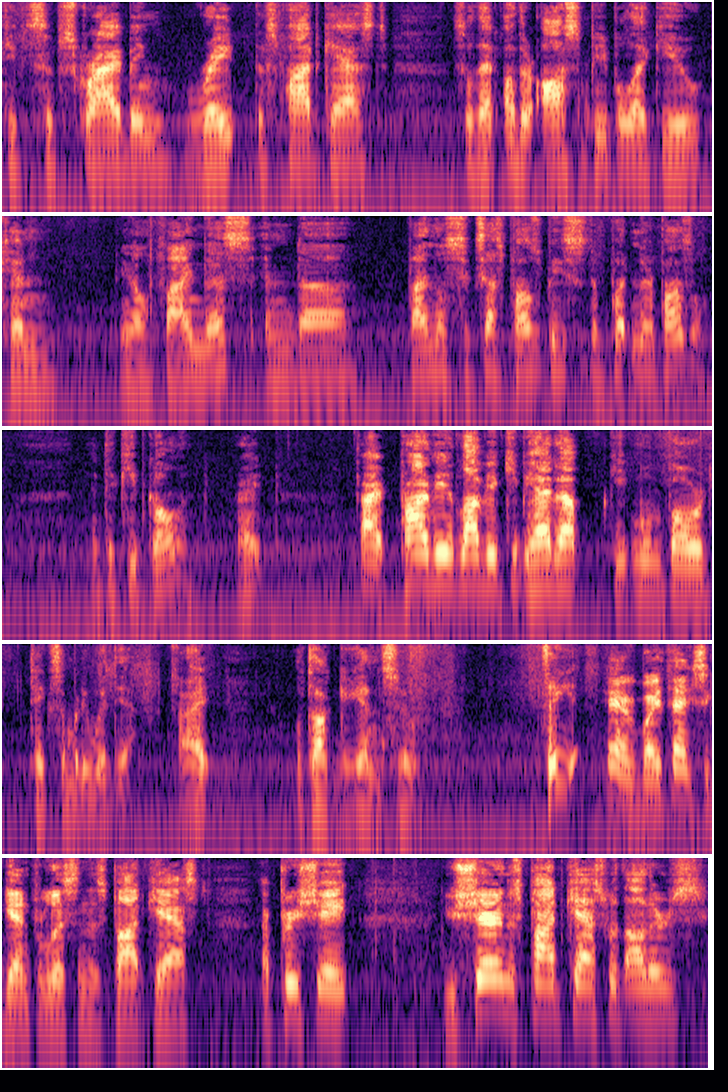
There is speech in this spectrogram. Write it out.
keep subscribing, rate this podcast so that other awesome people like you can, you know, find this and uh, find those success puzzle pieces to put in their puzzle and to keep going, right? All right, proud of you, love you, keep your head up, keep moving forward, take somebody with you, all right? We'll talk again soon. See you. Hey, everybody, thanks again for listening to this podcast. I appreciate you sharing this podcast with others,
